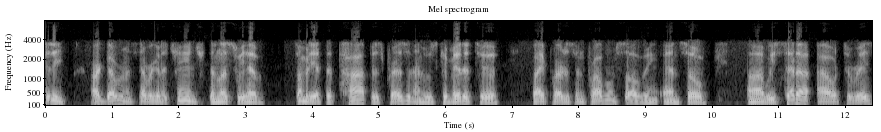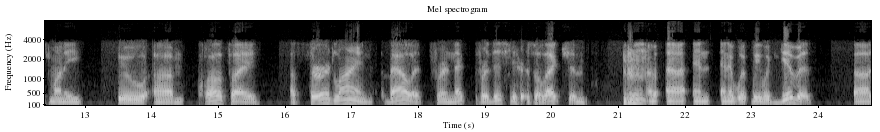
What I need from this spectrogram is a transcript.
city our government's never going to change unless we have somebody at the top as president who's committed to bipartisan problem solving. And so uh, we set out to raise money to um, qualify a third line ballot for next for this year's election, uh, and and w- we would give it uh,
